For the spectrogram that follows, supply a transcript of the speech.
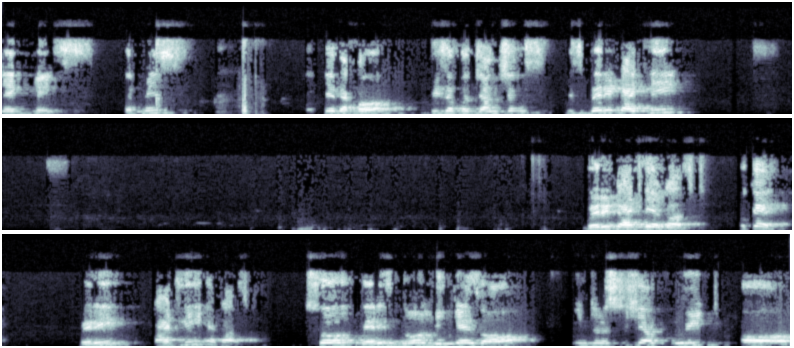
take place. That means, okay, therefore, these are the junctions. It's very tightly very tightly attached. Okay, very tightly attached. So there is no leakage of interstitial fluid or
